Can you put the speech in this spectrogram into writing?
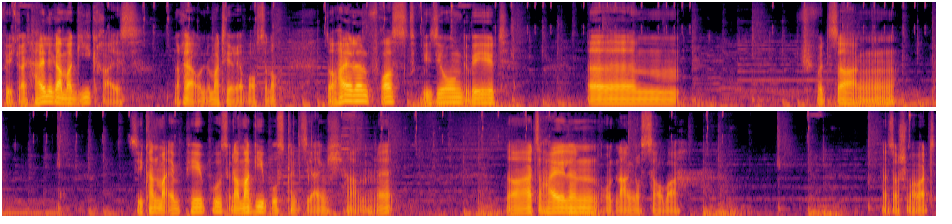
Fähigkeit Heiliger Magiekreis. Nachher und Materie brauchst du noch. So heilen, Frost, Vision gewählt. Ähm, ich würde sagen, sie kann mal MP Boost oder Magie Boost könnte sie eigentlich haben. Ne? So, hat heilen und einen Angriffszauber. Das ist auch schon mal was.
